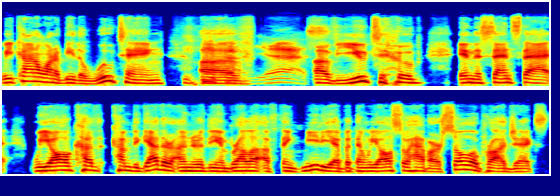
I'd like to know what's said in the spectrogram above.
we kind of want to be the Wu Tang of yes. of YouTube in the sense that we all co- come together under the umbrella of Think Media, but then we also have our solo projects.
